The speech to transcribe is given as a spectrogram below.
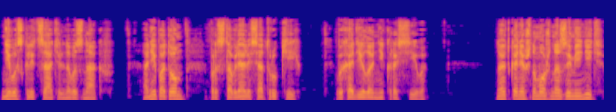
ни восклицательного знаков. Они потом проставлялись от руки. Выходило некрасиво. Но это, конечно, можно заменить.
